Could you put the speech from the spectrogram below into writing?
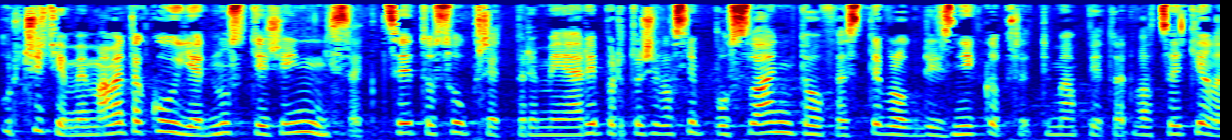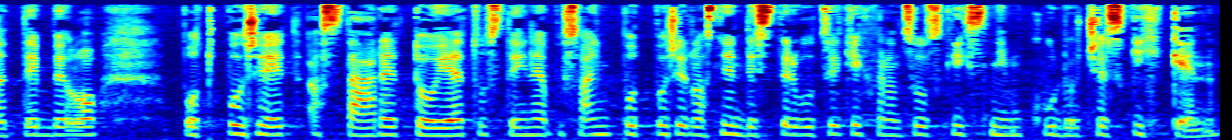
Určitě. My máme takovou jednu stěžení sekci, to jsou předpremiéry, protože vlastně poslání toho festivalu, když vznikl před těma 25 lety, bylo podpořit, a stále to je to stejné poslání, podpořit vlastně distribuci těch francouzských snímků do českých kin.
